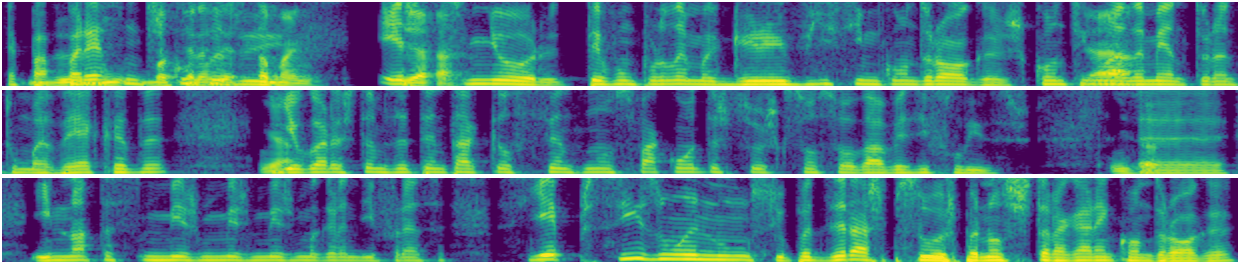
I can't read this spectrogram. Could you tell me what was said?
Epá, de parece-me desculpa de tamanho. este Yeah. senhor teve um problema gravíssimo com drogas continuadamente durante uma década e Yeah. agora estamos a tentar que ele se sente num sofá com outras pessoas que são saudáveis e felizes. Uh, e nota-se mesmo, mesmo, mesmo uma grande diferença. Se é preciso um anúncio para dizer às pessoas para não se estragarem com droga,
